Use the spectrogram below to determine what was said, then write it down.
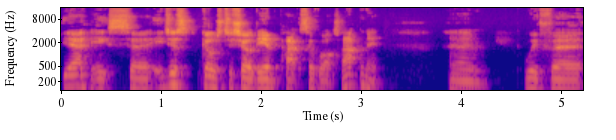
yeah, it's uh, it just goes to show the impacts of what's happening. Um, we've uh,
